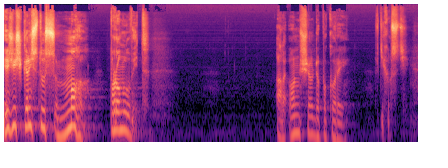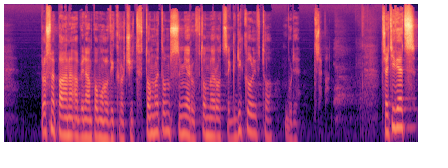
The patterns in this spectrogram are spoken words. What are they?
Ježíš Kristus mohl promluvit, ale on šel do pokory v tichosti. Prosme Pána, aby nám pomohl vykročit v tomhletom směru, v tomhle roce, kdykoliv to bude třeba. Třetí věc,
